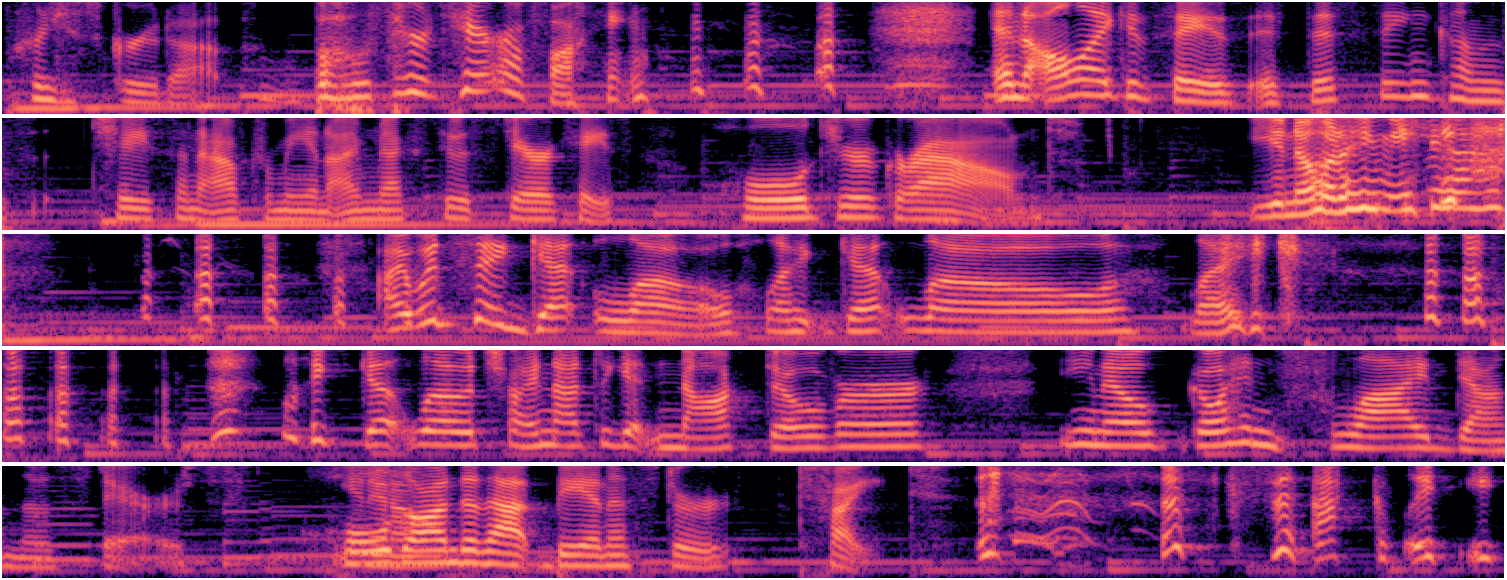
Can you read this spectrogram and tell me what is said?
pretty screwed up. both are terrifying. and all I can say is if this thing comes chasing after me and I'm next to a staircase, hold your ground. You know what I mean? Yeah. I would say get low. Like get low, like like get low, try not to get knocked over. You know, go ahead and slide down those stairs. Hold know. on to that banister tight. exactly.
